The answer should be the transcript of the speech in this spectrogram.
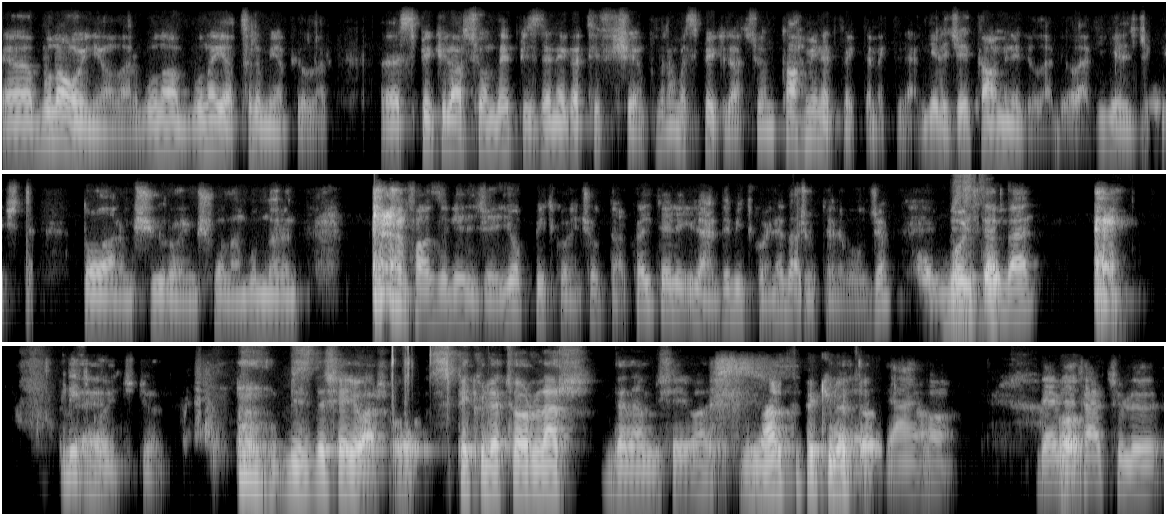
e, buna oynuyorlar. Buna buna yatırım yapıyorlar. E, spekülasyonda hep bizde negatif şey yapılır ama spekülasyon tahmin etmek demektir. Yani geleceği tahmin ediyorlar. Diyorlar ki gelecekte işte dolarmış, euroymuş falan bunların fazla geleceği yok. Bitcoin çok daha kaliteli. İleride Bitcoin'e daha çok talep olacak. Bizde, o yüzden ben Bitcoin Evet. tutuyorum. bizde şey var. O spekülatörler denen bir şey var. Bunlar spekülatör. Evet, yani o devlet O- her türlü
